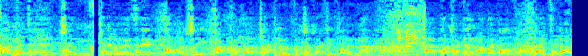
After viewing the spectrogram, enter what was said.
দাঁড়িয়েছে সেই হেড হয়েছে, আবার সেই আট নম্বর। উদ্দেশ্যে শাকিল পাবেন না। হ্যাঁ শাকিলের মাথায় বল। নাইস হেডার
